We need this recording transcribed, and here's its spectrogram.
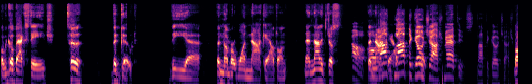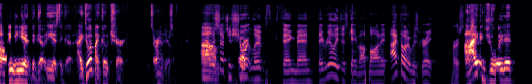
but we go backstage to the goat, the uh, the number one knockout on not not just Oh, The oh not not the goat Josh Matthews. Not the goat Josh well, he, he is the goat. He is the goat. I do have my goat shirt. It's around here somewhere. That was Um, such a short-lived thing, man. They really just gave up on it. I thought it was great, personally. I enjoyed it.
